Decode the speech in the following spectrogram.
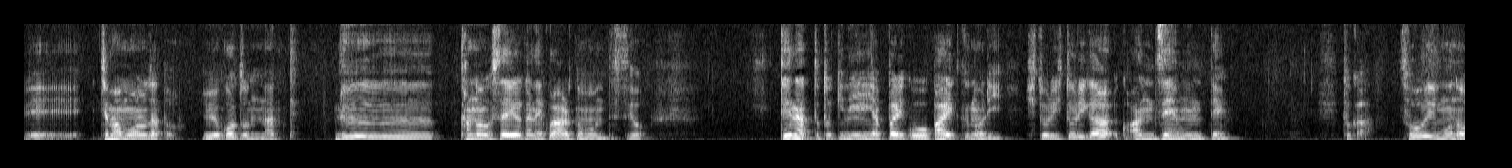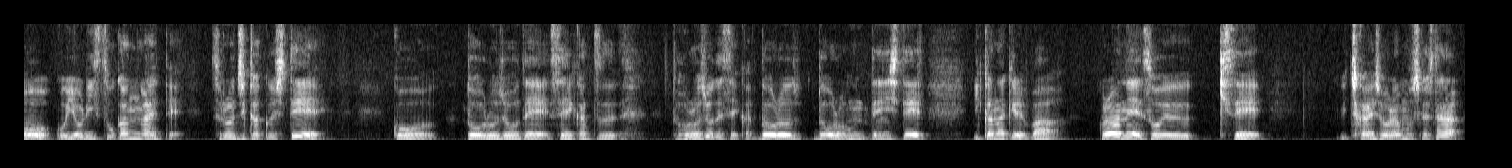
えー、邪魔者だということになる可能性がねこれあると思うんですよ。ってなった時にやっぱりこうバイク乗り一人一人が安全運転とかそういうものをこうより一層考えてそれを自覚してこう道路上で生活 道路上で生活道路道路を運転していかなければこれはねそういう規制近い将来もしかしたら、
